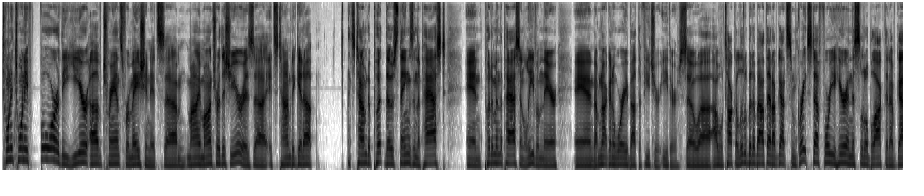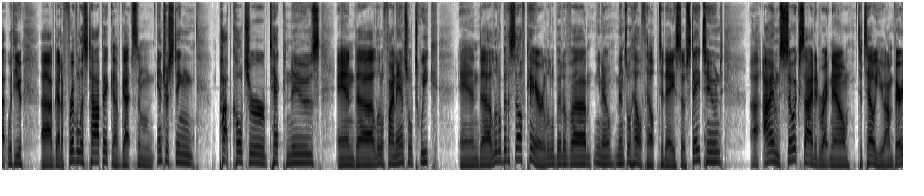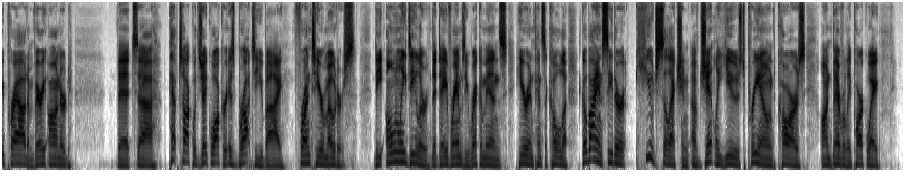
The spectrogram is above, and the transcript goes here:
2024, the year of transformation. It's um, my mantra this year is uh, it's time to get up. It's time to put those things in the past and put them in the past and leave them there. And I'm not going to worry about the future either. So uh, I will talk a little bit about that. I've got some great stuff for you here in this little block that I've got with you. Uh, I've got a frivolous topic. I've got some interesting pop culture, tech news, and uh, a little financial tweak and uh, a little bit of self care, a little bit of uh, you know mental health help today. So stay tuned. Uh, I'm so excited right now to tell you. I'm very proud. I'm very honored that uh, Pep Talk with Jake Walker is brought to you by Frontier Motors. The only dealer that Dave Ramsey recommends here in Pensacola. Go by and see their huge selection of gently used pre-owned cars on Beverly Parkway.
